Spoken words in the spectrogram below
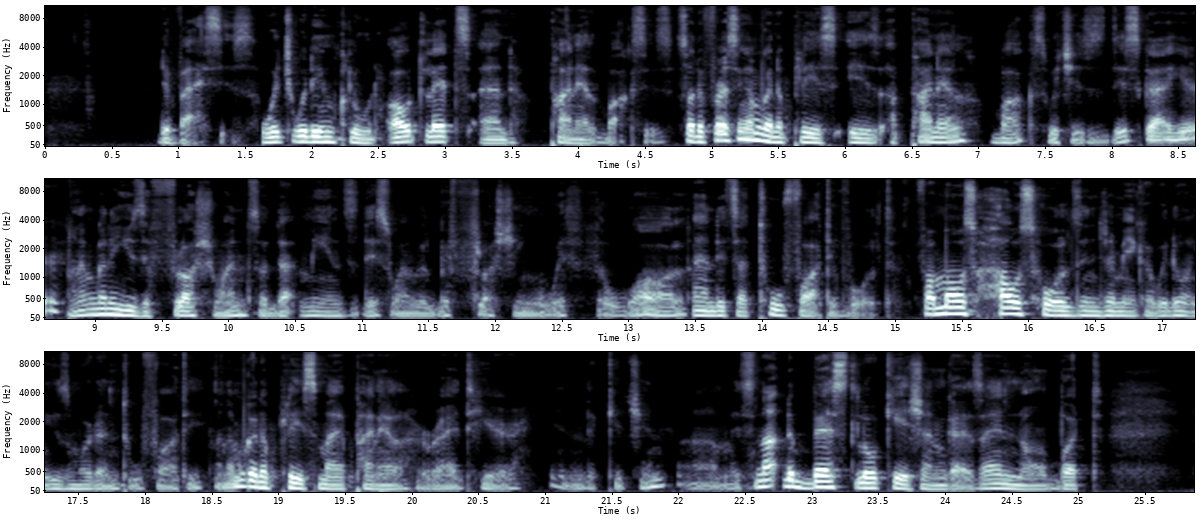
devices, which would include outlets and panel boxes. So the first thing I'm going to place is a panel box, which is this guy here. And I'm going to use a flush one. So that means this one will be flushing with the wall and it's a 240 volt. For most households in Jamaica, we don't use more than 240. And I'm going to place my panel right here in the kitchen. Um, it's not the best location, guys, I know, but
